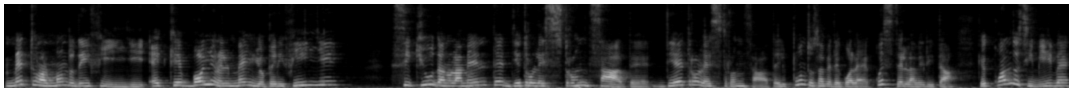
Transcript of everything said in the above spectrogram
mettono al mondo dei figli e che vogliono il meglio per i figli si chiudano la mente dietro le stronzate, dietro le stronzate. Il punto sapete qual è? Questa è la verità, che quando si vive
